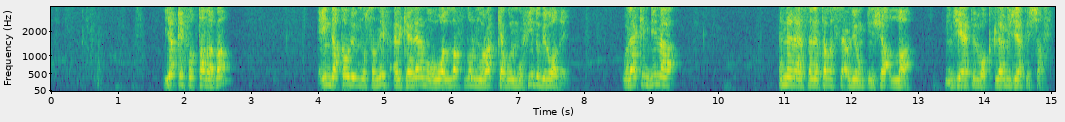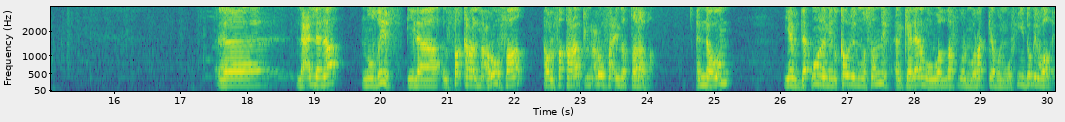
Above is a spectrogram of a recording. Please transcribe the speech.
يقف الطلبة عند قول المصنف الكلام هو اللفظ المركب المفيد بالوضع. ولكن بما أننا سنتوسع اليوم إن شاء الله من جهة الوقت لا من جهة الشرح. لعلنا نضيف إلى الفقرة المعروفة أو الفقرات المعروفة عند الطلبة أنهم يبدأون من قول المصنف الكلام هو اللفظ المركب المفيد بالوضع.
